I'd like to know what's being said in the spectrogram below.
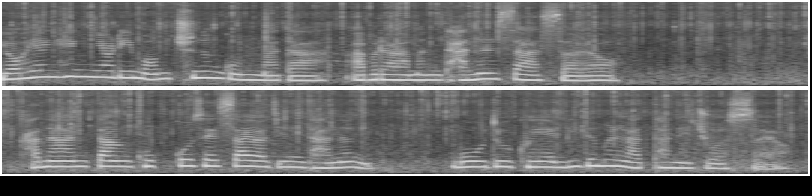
여행 행렬이 멈추는 곳마다 아브라함은 단을 쌓았어요. 가나안 땅 곳곳에 쌓여진 단은 모두 그의 믿음을 나타내 주었어요.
